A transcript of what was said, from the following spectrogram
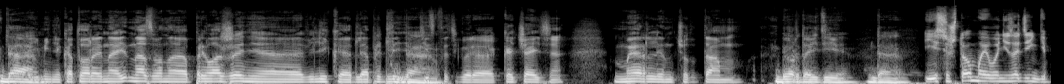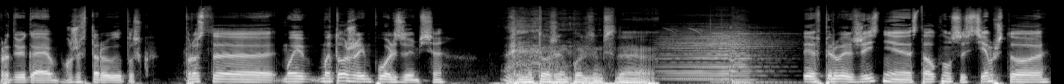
Да, имени которой на- названо приложение великое для определения Да. птиц, кстати говоря, качайте. Мерлин, что-то там. Bird ID, да. Если что, мы его не за деньги продвигаем, уже второй выпуск. Просто мы, мы тоже им пользуемся. Мы тоже им пользуемся, да. Я впервые в жизни столкнулся с тем, что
